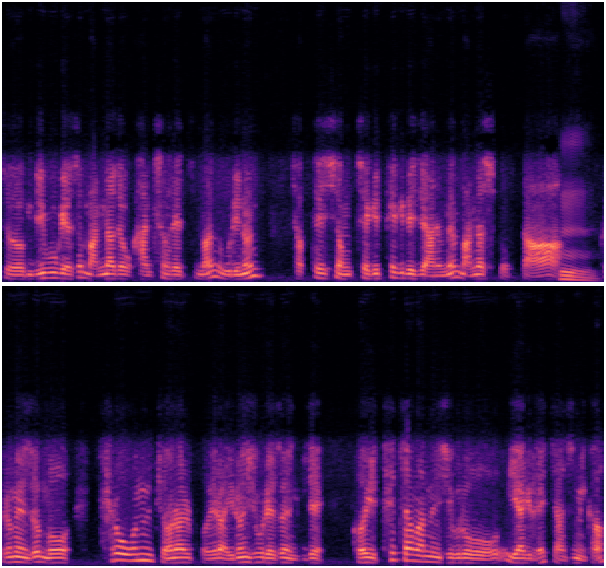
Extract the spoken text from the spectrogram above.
저, 미국에서 만나자고 간청을 했지만 우리는 적대시 정책이 폐기되지 않으면 만날 수도 없다. 음. 그러면서 뭐 새로운 변화를 보여라 이런 식으로 해서 이제 거의 퇴짜 맞는 식으로 이야기를 했지 않습니까?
